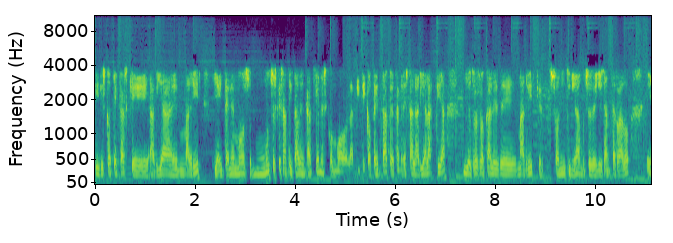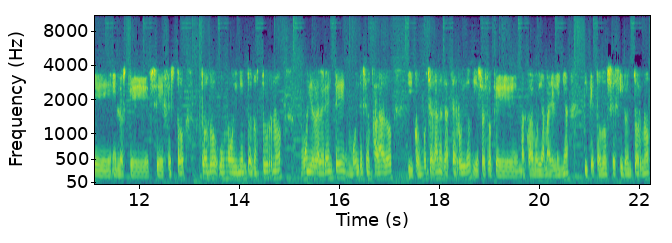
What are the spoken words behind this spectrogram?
y discotecas que había en Madrid. Y ahí tenemos muchos que se han citado en canciones como la mítica Penta, pero también está la Vía Láctea y otros locales de Madrid que son infinidad, muchos de ellos ya han cerrado, eh, en los que se gestó todo un movimiento nocturno muy irreverente, muy desenfadado y con muchas ganas de hacer ruido. Y eso es lo que marcó la movida madrileña y que todo se giró en torno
